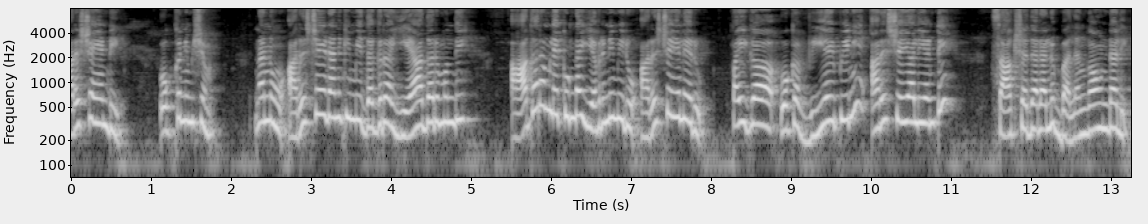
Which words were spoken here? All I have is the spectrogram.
అరెస్ట్ చేయండి. ఒక్క నిమిషం. నన్ను అరెస్ట్ చేయడానికి మీ దగ్గర ఏ ఆధారం ఉంది? ఆధారం లేకుండా ఎవరిని మీరు అరెస్ట్ చేయలేరు? పైగా ఒక వీఐపీని అరెస్ట్ చేయాలి అంటే సాక్ష్యాధారాలు బలంగా ఉండాలి.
